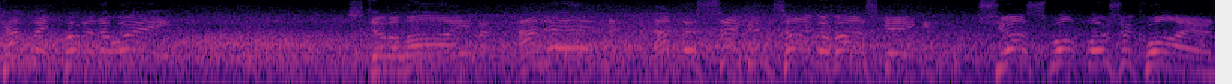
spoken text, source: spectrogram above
Can they put it away? Still alive and in! And the second time of asking, just what was required.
